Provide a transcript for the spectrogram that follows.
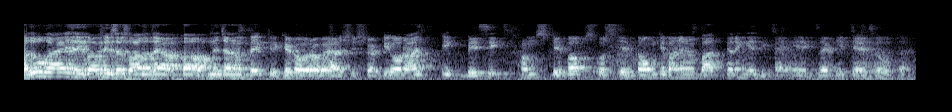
हेलो गाइस एक बार फिर से स्वागत है आपका अपने चैनल पे क्रिकेट और भाई आशीष राठी और आज एक बेसिक हम स्टेप अप्स और स्टेप डाउन के बारे में बात करेंगे दिखाएँगे एग्जैक्टली कैसे होता है।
